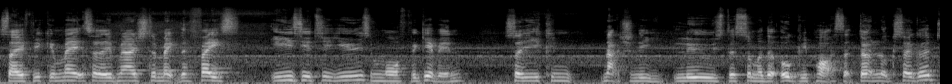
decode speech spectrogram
So if you can make, so they've managed to make the face easier to use and more forgiving, so you can naturally lose the, some of the ugly parts that don't look so good.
